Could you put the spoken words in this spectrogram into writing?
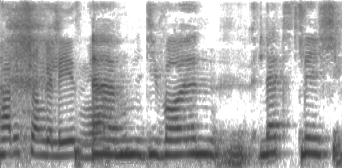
Habe ich schon gelesen, ja. Ähm, die wollen letztlich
